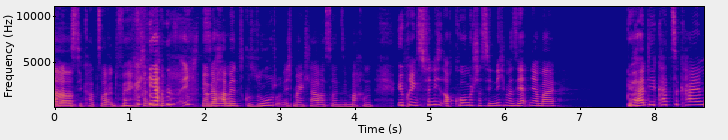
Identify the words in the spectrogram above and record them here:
Ja. dann ist die Katze halt weg. Ja, Ja, wir so. haben jetzt gesucht und ich meine, klar, was sollen sie machen? Übrigens finde ich es auch komisch, dass sie nicht mal, sie hatten ja mal, gehört die Katze keinem?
